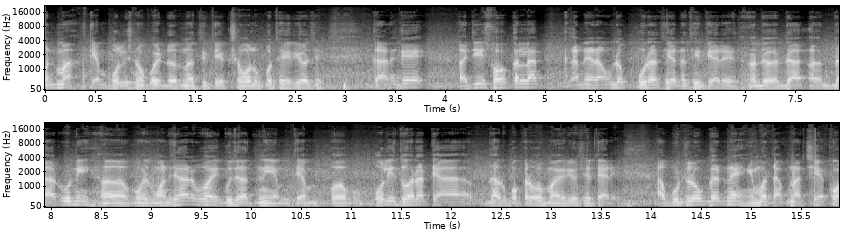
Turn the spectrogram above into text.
મનમાં કેમ પોલીસનો કોઈ ડર નથી તે એક સવાલ ઊભો થઈ રહ્યો છે. કારણ કે હજી સો કલાક અને રાઉન્ડ અપ પૂરા થયા નથી ત્યારે. દારૂની વણઝાર હોય ગુજરાતની એમ, તેમ પોલીસ દ્વારા ત્યાં દારૂ પકડવામાં આવી રહ્યો છે ત્યારે. આ બુટલોગરને હિંમત આપનાર છે કોણ?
